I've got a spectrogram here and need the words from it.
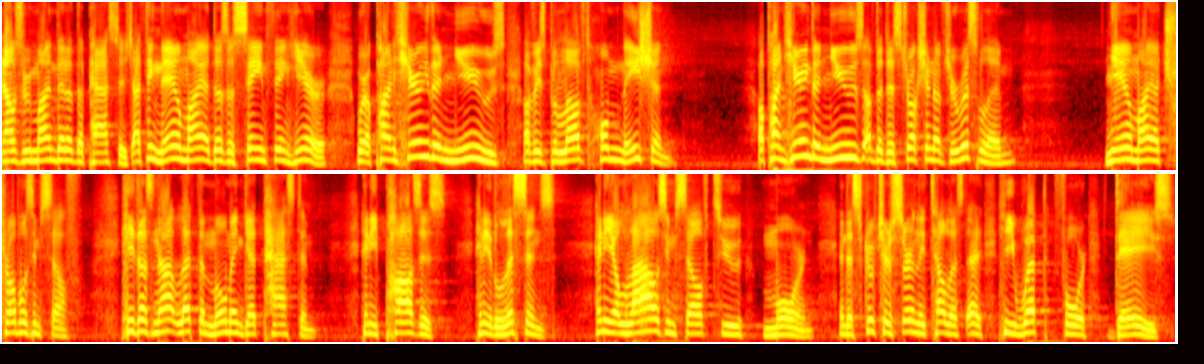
And I was reminded of the passage. I think Nehemiah does the same thing here, where upon hearing the news of his beloved home nation, upon hearing the news of the destruction of Jerusalem, Nehemiah troubles himself. He does not let the moment get past him. And he pauses and he listens and he allows himself to mourn. And the scriptures certainly tell us that he wept for days.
